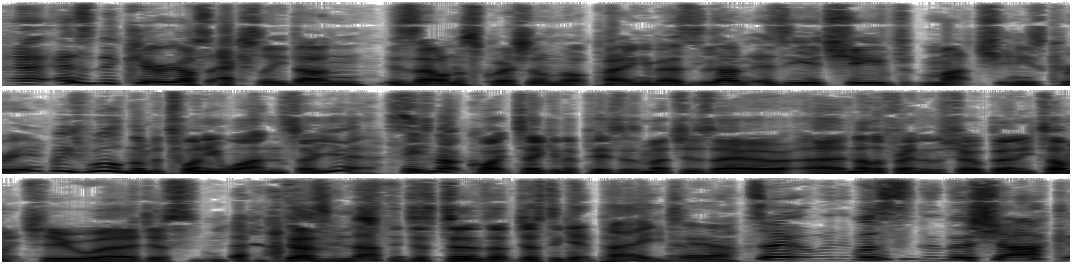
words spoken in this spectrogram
Has Nick Kyrgios actually done? Is that an honest question? I'm not paying him. Has he done? Has he achieved much in his career? But he's world number 21, so yeah. He's not quite taking a piss as much as our uh, another friend of the show, Bernie Tomic, who uh, just does nothing, just turns up just to get paid. Yeah. So was the shark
